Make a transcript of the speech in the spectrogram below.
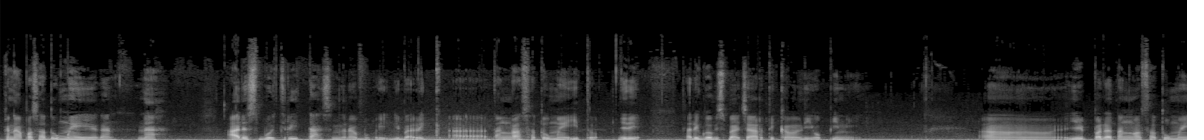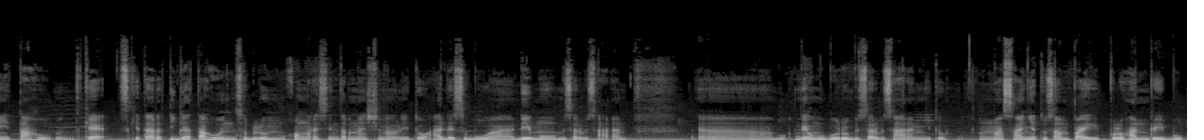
kenapa satu Mei ya kan? Nah ada sebuah cerita sebenarnya bu di balik uh, tanggal 1 Mei itu. Jadi tadi gue habis baca artikel di opini. Uh, jadi pada tanggal 1 Mei tahun kayak sekitar tiga tahun sebelum Kongres Internasional itu ada sebuah demo besar-besaran uh, demo buruh besar-besaran gitu. Masanya tuh sampai puluhan ribu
